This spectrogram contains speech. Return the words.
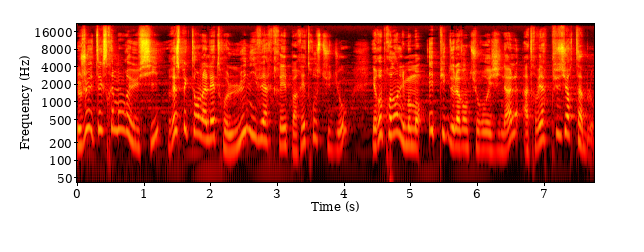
le jeu est extrêmement réussi, respectant la lettre l'univers créé par Retro Studio et reprenant les moments épiques de l'aventure originale à travers plusieurs tableaux.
